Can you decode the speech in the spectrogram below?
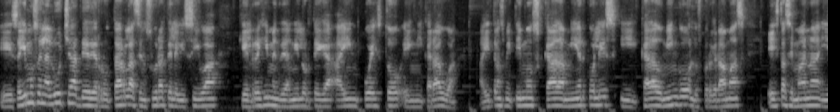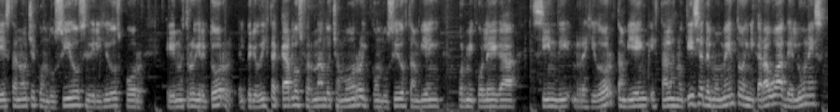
eh, seguimos en la lucha de derrotar la censura televisiva que el régimen de Daniel Ortega ha impuesto en Nicaragua. Ahí transmitimos cada miércoles y cada domingo los programas esta semana y esta noche conducidos y dirigidos por eh, nuestro director, el periodista Carlos Fernando Chamorro y conducidos también por mi colega Cindy Regidor. También están las noticias del momento en Nicaragua de lunes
